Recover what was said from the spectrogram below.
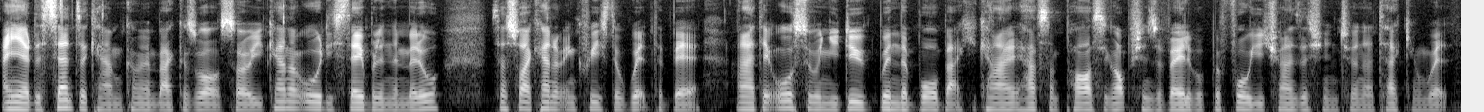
and you have the center cam coming back as well. So you kind of already stable in the middle. So that's why I kind of increased the width a bit. And I think also when you do win the ball back, you kind of have some passing options available before you transition to an attacking width.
